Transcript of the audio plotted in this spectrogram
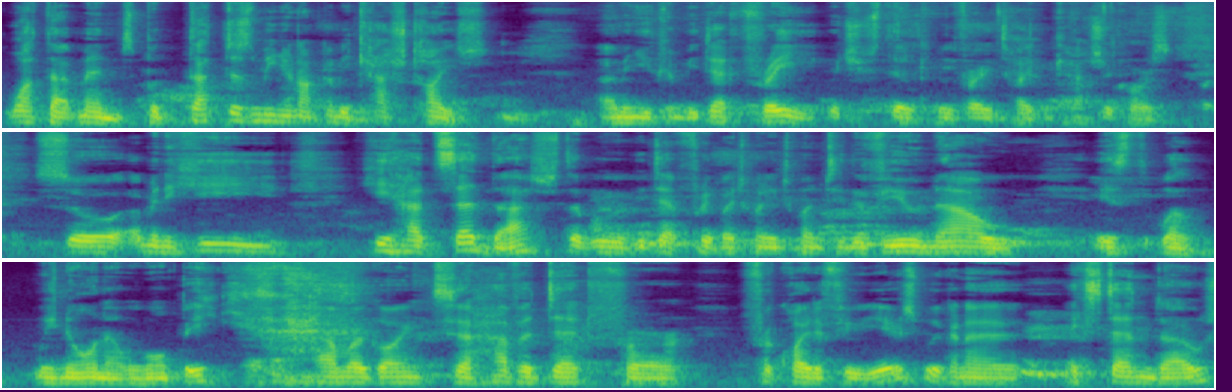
what that meant. But that doesn't mean you're not going to be cash tight. I mean, you can be debt free, which you still can be very tight in cash, of course. So, I mean, he he had said that that we would be debt free by 2020. The view now is well, we know now we won't be, and we're going to have a debt for for quite a few years. We're going to extend out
